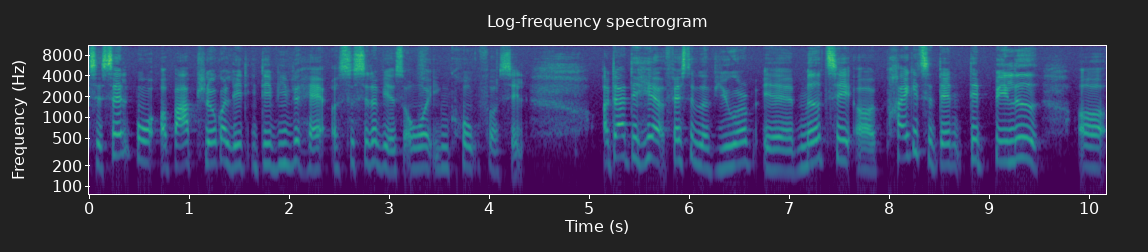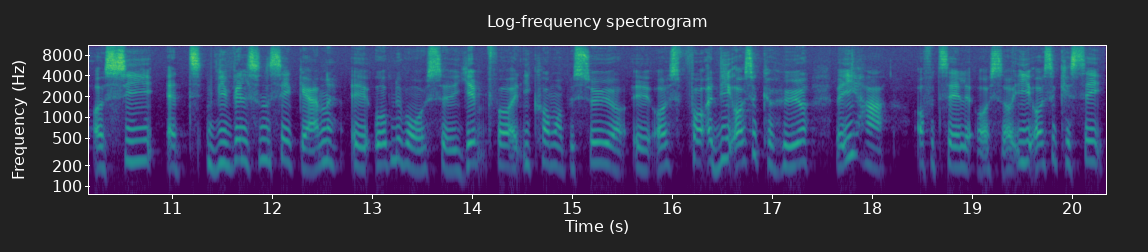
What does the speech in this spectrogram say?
til selvbord og bare plukker lidt i det, vi vil have, og så sætter vi os over i en krog for os selv. Og der er det her Festival of Europe øh, med til at prikke til den, det billede og, og sige, at vi vil sådan set gerne øh, åbne vores øh, hjem for, at I kommer og besøger øh, os, for at vi også kan høre, hvad I har at fortælle os, og I også kan se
